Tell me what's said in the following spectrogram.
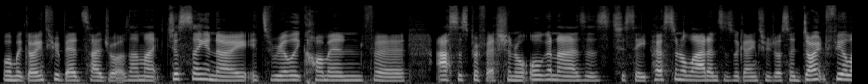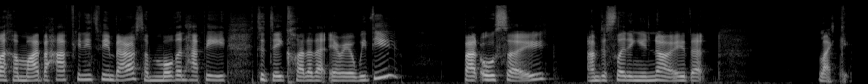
when we're going through bedside drawers. I'm like, just so you know, it's really common for us as professional organisers to see personal items as we're going through drawers. So don't feel like on my behalf you need to be embarrassed. I'm more than happy to declutter that area with you. But also, I'm just letting you know that. Like,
